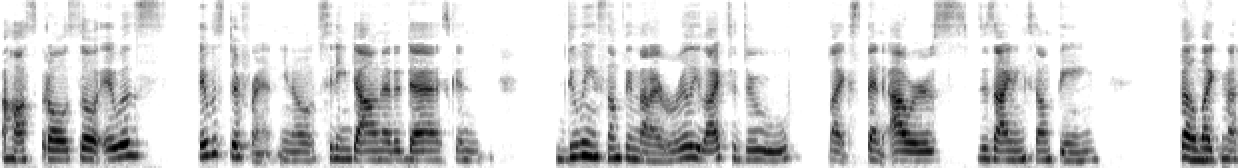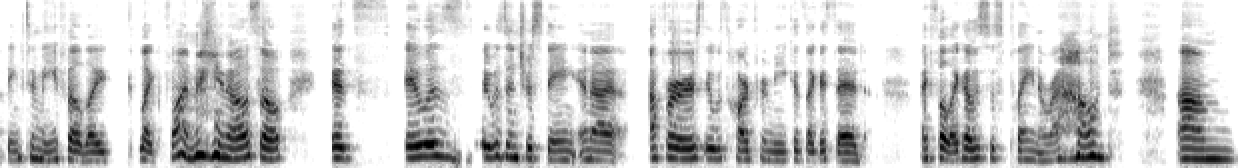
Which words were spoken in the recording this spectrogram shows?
a hospital. So it was, it was different, you know, sitting down at a desk and doing something that I really like to do, like spent hours designing something felt mm-hmm. like nothing to me felt like like fun you know so it's it was it was interesting and I, at first it was hard for me because like i said i felt like i was just playing around um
